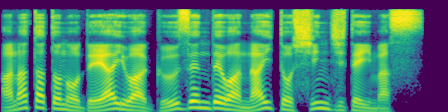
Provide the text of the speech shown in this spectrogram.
あなたとの出会いは偶然ではないと信じています。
